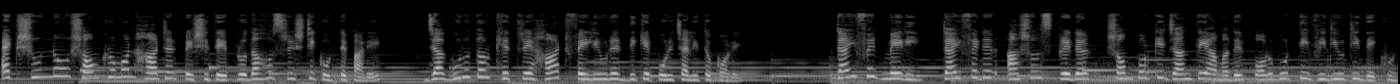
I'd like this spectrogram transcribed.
এক শূন্য সংক্রমণ হার্টের পেশিতে প্রদাহ সৃষ্টি করতে পারে, যা গুরুতর ক্ষেত্রে হার্ট ফেলিউরের দিকে পরিচালিত করে। টাইফেড মেরি টাইফেডের আসল স্প্রেডার সম্পর্কে জানতে আমাদের পরবর্তী ভিডিওটি দেখুন।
